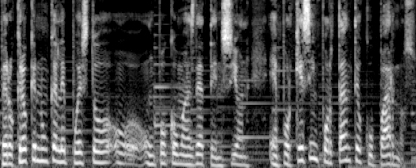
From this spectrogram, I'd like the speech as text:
pero creo que nunca le he puesto un poco más de atención en por qué es importante ocuparnos.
